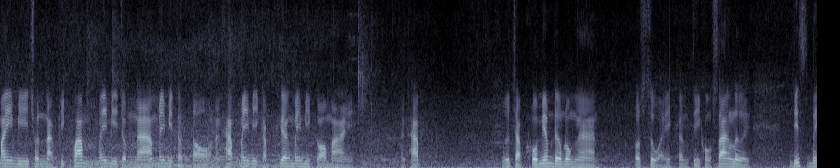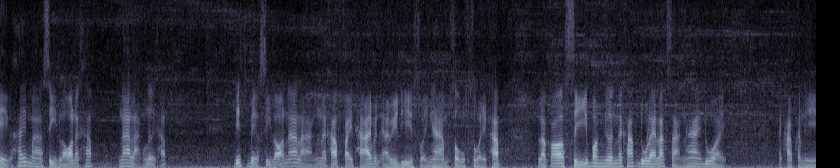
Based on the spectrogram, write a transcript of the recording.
ไม่มีชนหนักพลิกคว่ำไม่มีจมน้ำไม่มีตัดต่อนะครับ ไม่มีกับเครื่องไม่มีกอไม้นะครับ มือจับโครเมียมเดิมโรงงานรถสวยการันตีโครงสร้างเลยดิสเบรกให้มา 4 ล้อนะครับ หน้าหลังเลยครับดิสเบรก4ล้อหน้าหลังนะครับ ไฟท้ายเป็น LED สวยงามทรงสวยครับ แล้วก็สีบอลเงินนะครับ ดูแลรักษาง่ายด้วยนะครับคันนี้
